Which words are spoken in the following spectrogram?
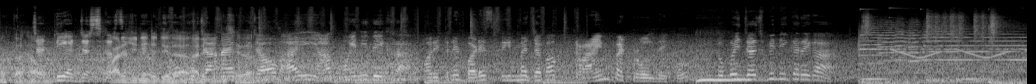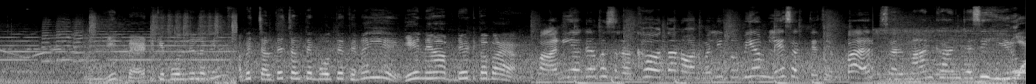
what the hell? चड्डी एडजस्ट कर Why did you सकते need to हो। do that? I जो जाना didn't है see तो that. जाओ भाई यहाँ कोई नहीं देख रहा और इतने बड़े स्क्रीन में जब आप क्राइम पेट्रोल देखो तो कोई जज भी नहीं करेगा ये बैठ के बोलने लगे अबे चलते चलते बोलते थे ना ये ये नया अपडेट कब आया पानी अगर बस रखा होता नॉर्मली तो भी हम ले सकते थे पर सलमान खान जैसे hero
